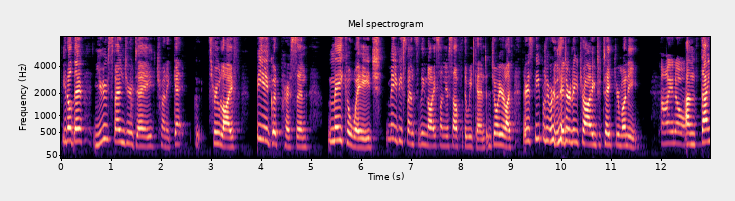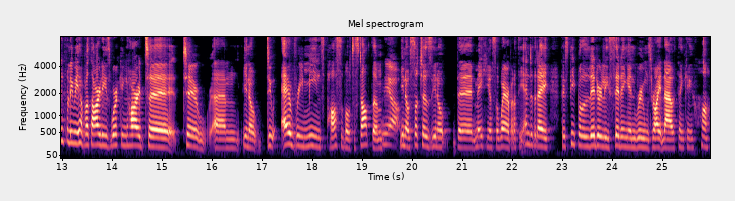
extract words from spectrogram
you know they you spend your day trying to get through life be a good person make a wage maybe spend something nice on yourself for the weekend enjoy your life there's people who are literally trying to take your money I know. And thankfully, we have authorities working hard to to um, you know do every means possible to stop them. Yeah. You know, such as you know the making us aware. But at the end of the day, there's people literally sitting in rooms right now thinking, "Huh,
